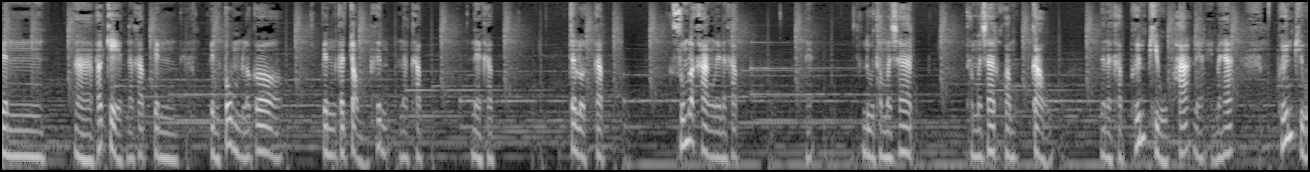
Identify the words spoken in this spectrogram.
เป็นพระเกตนะครับเป็นเป็นตุ้มแล้วก็ เป็นกระจ่อมขึ้นนะครับเนี่ยครับ จะหลดกับซุ้มระฆังเลยนะครับเนี่ยดูธรรมชาติ ธรรมชาติความเก่าเนี่ยนะครับ พื้นผิวพระเนี่ยเห็นไหมฮะพื้นผิว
